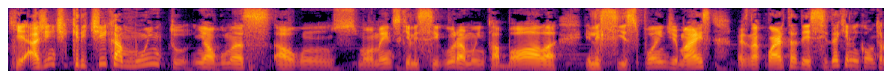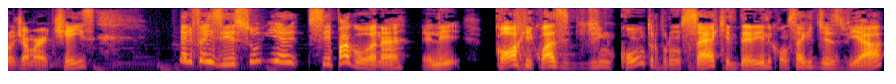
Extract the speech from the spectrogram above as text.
que a gente critica muito em algumas, alguns momentos que ele segura muito a bola, ele se expõe demais, mas na quarta descida que ele encontrou o Jamar Chase, ele fez isso e se pagou, né? Ele corre quase de encontro por um sec, daí ele consegue desviar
